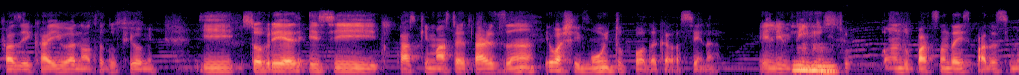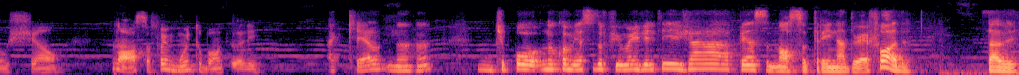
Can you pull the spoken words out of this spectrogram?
fazer cair a nota do filme. E sobre e- esse Taskmaster Tarzan, eu achei muito foda aquela cena. Ele vindo, Uhum. surfando, passando a espada assim no chão. Nossa, foi muito bom aquilo ali. Aquela. aham. Tipo, no começo do filme a gente já pensa, nossa, o treinador é foda. Sabe?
